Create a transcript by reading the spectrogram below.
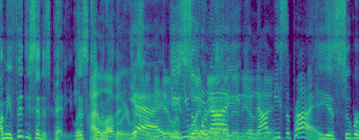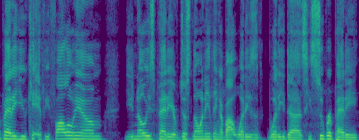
I mean, 50 Cent is petty. Let's keep I it all the way real. Yeah, he did you, with you cannot, you cannot be surprised. He is super petty. You can if you follow him, you know he's petty or just know anything about what he's what he does. He's super petty.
